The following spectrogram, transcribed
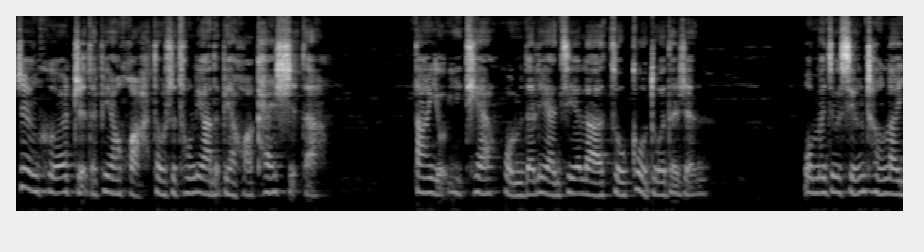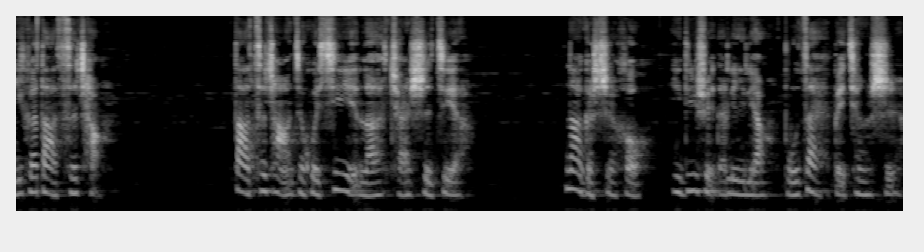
任何质的变化都是从量的变化开始的。当有一天我们的链接了足够多的人，我们就形成了一个大磁场，大磁场就会吸引了全世界。那个时候，一滴水的力量不再被轻视，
